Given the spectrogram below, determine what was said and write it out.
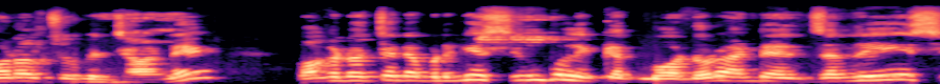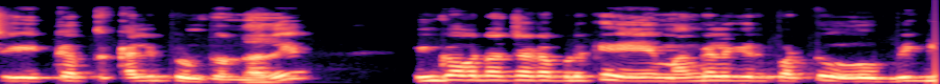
మోడల్ చూపించామండి. ఒకటి వచ్చేటప్పటికి సింపుల్ ఇక్కత్ బోర్డర్ అంటే జర్రీస్ ఇక్కత్ కలిపి ఉంటుంది అది. ఇంకొకటి వచ్చేటప్పటికి మంగళగిరి పట్టు బిగ్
